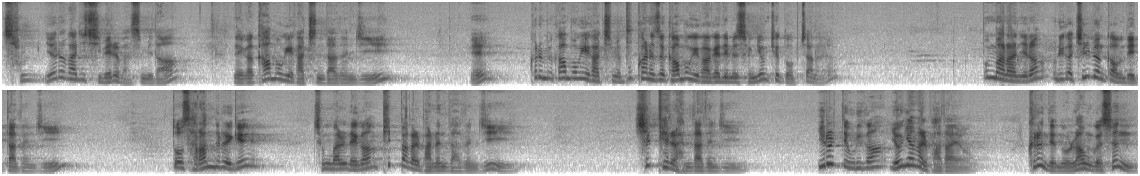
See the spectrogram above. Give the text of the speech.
참 여러 가지 지배를 받습니다. 내가 감옥에 갇힌다든지, 예? 그러면 감옥에 갇히면 북한에서 감옥에 가게 되면 성경책도 없잖아요. 뿐만 아니라 우리가 질병 가운데 있다든지 또 사람들에게 정말 내가 핍박을 받는다든지 실패를 한다든지 이럴 때 우리가 영향을 받아요. 그런데 놀라운 것은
